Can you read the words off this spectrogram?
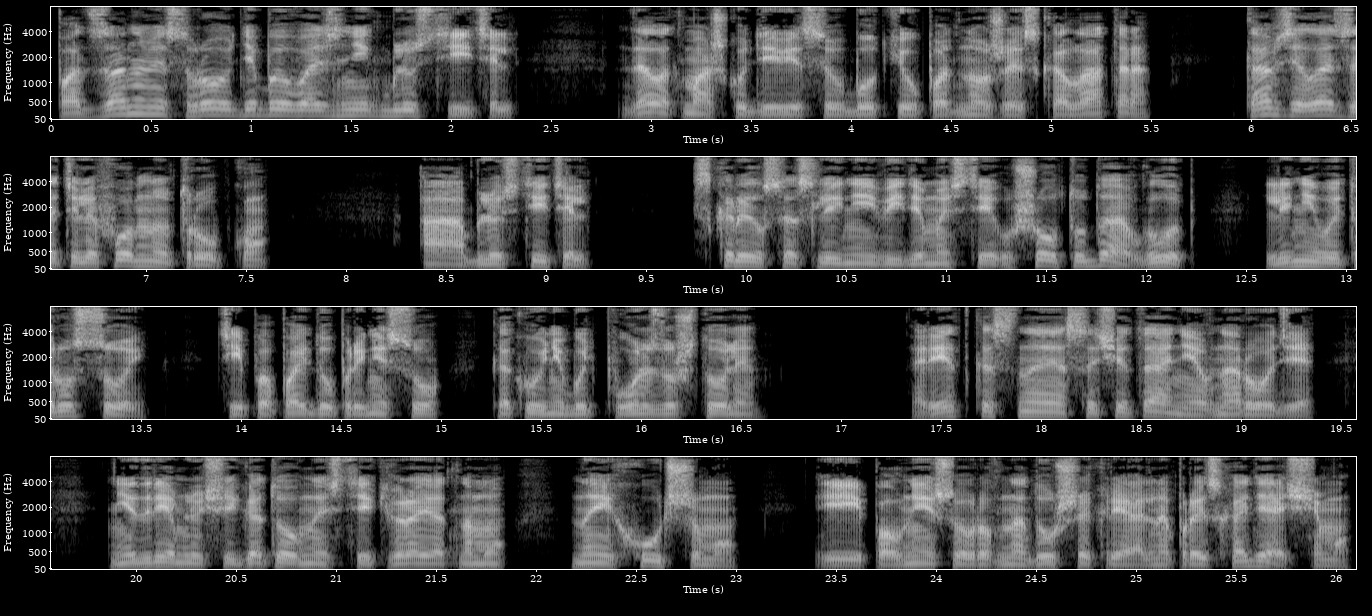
Под занавес вроде бы возник блюститель, дал отмашку девице в будке у подножия эскалатора, та взялась за телефонную трубку, а блюститель скрылся с линии видимости, ушел туда, вглубь, ленивой трусой, типа «пойду принесу какую-нибудь пользу, что ли». Редкостное сочетание в народе — недремлющей готовности к вероятному наихудшему и полнейшего равнодушия к реально происходящему,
